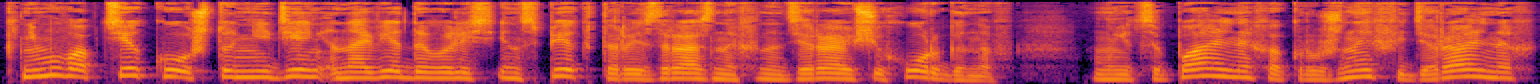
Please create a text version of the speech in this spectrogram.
К нему в аптеку что ни день наведывались инспекторы из разных надзирающих органов, муниципальных, окружных, федеральных,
